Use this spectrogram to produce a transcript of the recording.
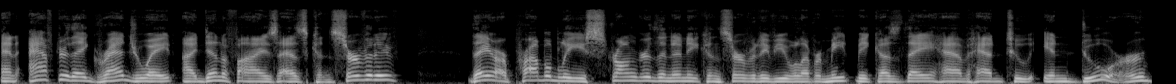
and after they graduate identifies as conservative, they are probably stronger than any conservative you will ever meet because they have had to endure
